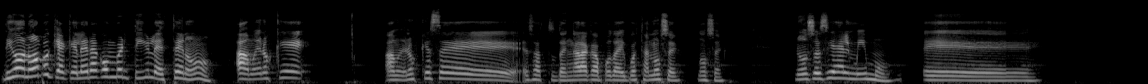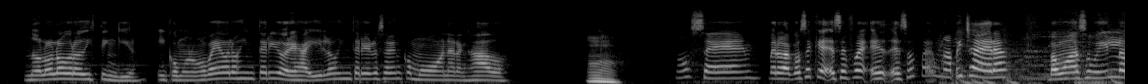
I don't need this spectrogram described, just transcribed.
Digo, no, porque aquel era convertible, este no. A menos que... A menos que se... Exacto, tenga la capota ahí puesta. No sé, no sé. No sé si es el mismo. Eh, no lo logro distinguir. Y como no veo los interiores, ahí los interiores se ven como anaranjados. Mm. No sé, pero la cosa es que ese fue, e- eso fue una pichadera. Vamos a subirlo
